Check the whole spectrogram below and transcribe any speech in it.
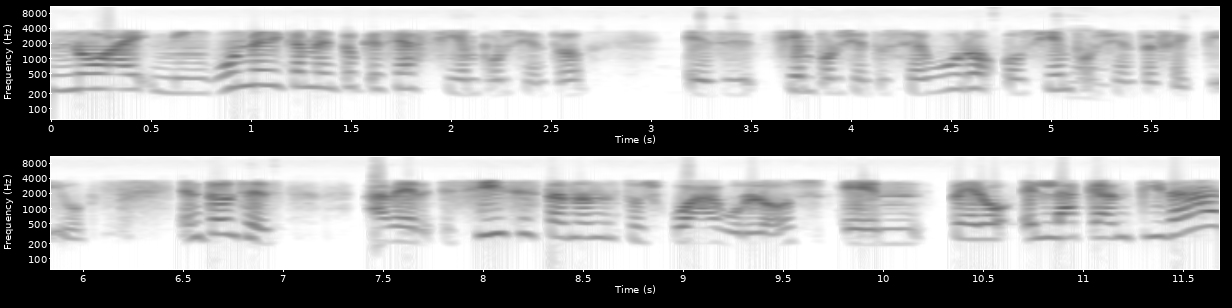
no hay ningún medicamento que sea 100% es 100% seguro o 100% efectivo. Entonces, a ver, sí se están dando estos coágulos, en, pero en la cantidad,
